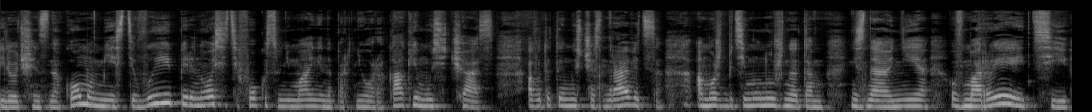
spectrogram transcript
или очень знакомом месте, вы переносите фокус внимания на партнера, как ему сейчас, а вот это ему сейчас нравится, а может быть ему нужно там, не знаю, не в море идти,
